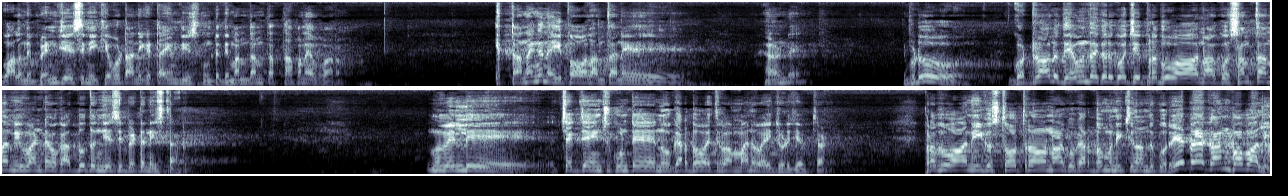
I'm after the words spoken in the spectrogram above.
వాళ్ళని బెండ్ చేసి నీకు ఇవ్వడానికి టైం తీసుకుంటుంది. మనదంతా తపన ఇవ్వరం ఇట్ట అనగానే అయిపోవాలంతానే. ఏమండి? ఇప్పుడు గొడ్రాలు దేవుని దగ్గరకు వచ్చి ప్రభువా నాకు సంతానం ఇవ్వంటే ఒక అద్భుతం చేసి బిడ్డని ఇస్తాడు. నువ్వు వెళ్ళి చెక్ చేయించుకుంటే నువ్వు గర్భవతివమ్మ అని వైద్యుడు చెప్తాడు. ప్రభువా నీకు స్తోత్రం నాకు గర్భమునిచ్చినందుకు రేపే కాన్పవ్వాలి.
